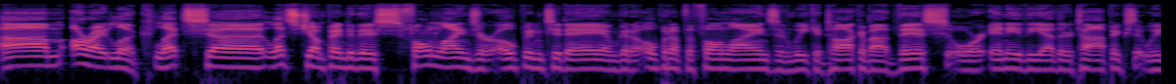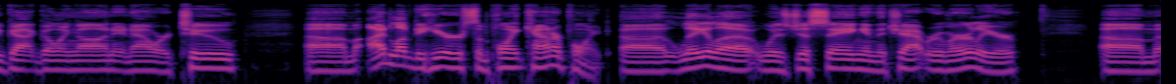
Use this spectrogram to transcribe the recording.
Um, all right, look, let's uh, let's jump into this. Phone lines are open today. I'm going to open up the phone lines, and we can talk about this or any of the other topics that we've got going on in hour two. Um, I'd love to hear some point counterpoint. Uh, Layla was just saying in the chat room earlier um,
